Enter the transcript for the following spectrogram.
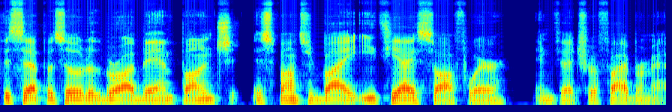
This episode of the Broadband Bunch is sponsored by ETI Software and Vetro FiberMap.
